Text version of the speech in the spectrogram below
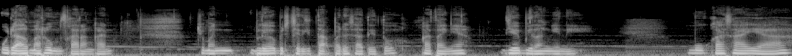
udah almarhum sekarang kan. Cuman beliau bercerita pada saat itu katanya dia bilang gini, muka saya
